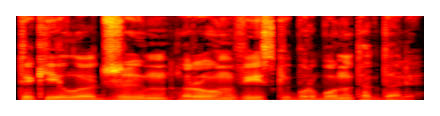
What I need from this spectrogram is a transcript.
Текила, джин, ром, виски, бурбон и так далее.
